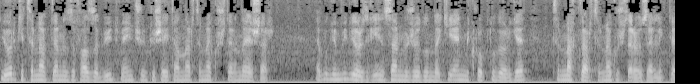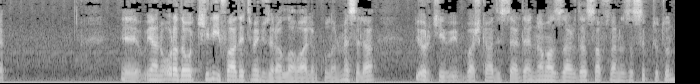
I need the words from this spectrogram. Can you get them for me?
diyor ki tırnaklarınızı fazla büyütmeyin çünkü şeytanlar tırnak uçlarında yaşar. E bugün biliyoruz ki insan vücudundaki en mikroplu bölge tırnaklar, tırnak uçları özellikle. E, yani orada o kiri ifade etmek üzere Allahu alem kullanır. Mesela diyor ki başka hadislerde namazlarda saflarınızı sık tutun.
